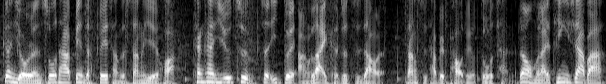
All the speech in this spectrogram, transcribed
更有人说他变得非常的商业化，看看 YouTube 这一堆 unlike 就知道了，当时他被泡的有多惨。让我们来听一下吧。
